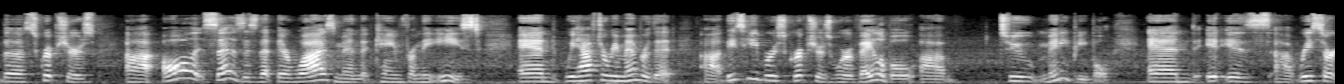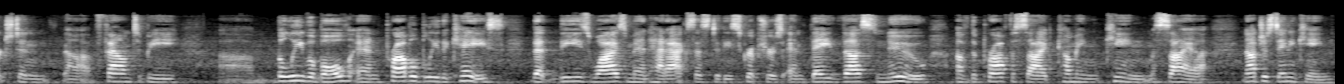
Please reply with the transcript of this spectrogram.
the scriptures, uh, all it says is that they're wise men that came from the east. And we have to remember that uh, these Hebrew scriptures were available uh, to many people, and it is uh, researched and uh, found to be um, believable and probably the case that these wise men had access to these scriptures and they thus knew of the prophesied coming king, Messiah, not just any king,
